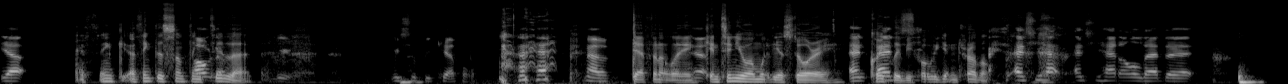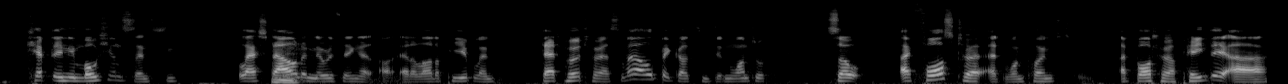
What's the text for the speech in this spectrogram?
Yeah. I think i think there's something oh, to no. that we should be careful. no. Definitely. Yeah. Continue on with your story and, quickly and she, before we get in trouble. And she had and she had all that uh, kept in emotions and she lashed mm. out and everything at, at a lot of people and that hurt her as well because she didn't want to. So I forced her at one point. I bought her a paint uh,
